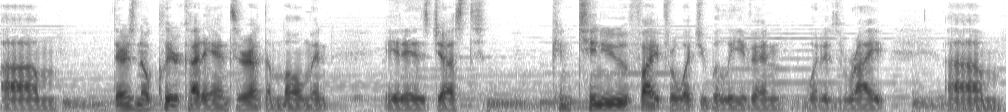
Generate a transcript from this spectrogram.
Um, there's no clear cut answer at the moment. It is just continue to fight for what you believe in, what is right. Um,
